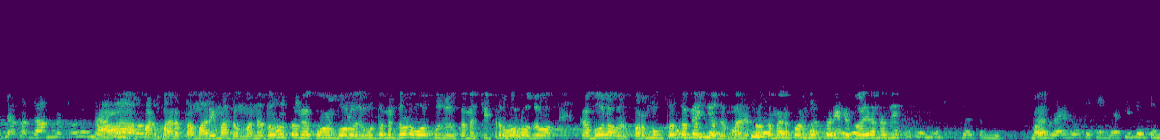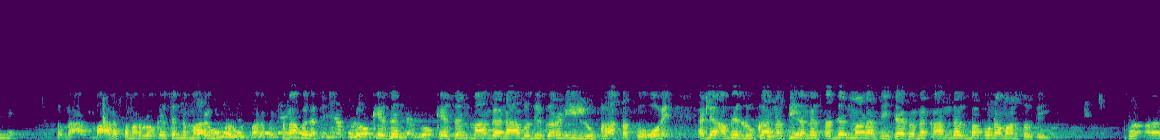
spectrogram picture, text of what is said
છે આખા ગામને કરો ના પણ મારે તમારી માં તો મને થોડું તમે કોણ બોલો છો? હું તમે થોડો ઓળખું છું. તમે ચિત્ર બોલો છો કે બોલાવો પ્રમુખ તો તમે જ છો? મને તો તમે પ્રમુખ તરીકે જોયા નથી. તમને. મારું તમને. તમે મારા મારે તમારું લોકેશન ને મારે શું કરવું મારા ભાઈ? તમે આ બધા લોકેશન લોકેશન માંગે ને આ બધું કરે ને એ લુખા થતું હોય. એટલે અમે લુખા નથી અમે સજ્જન માણસ છીએ સાહેબ. અમે કામદાસ બાપુના માણસો છીએ. હા.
